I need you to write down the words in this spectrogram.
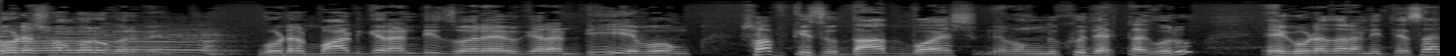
গরুটা সংগ্রহ করবেন। গরুটার বাঁট গ্যারান্টি জয়রায়ু গ্যারান্টি এবং সব কিছু দাঁত, বয়স এবং নিখুঁত একটা গরু এই গরুটা যারা নিতে চান,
